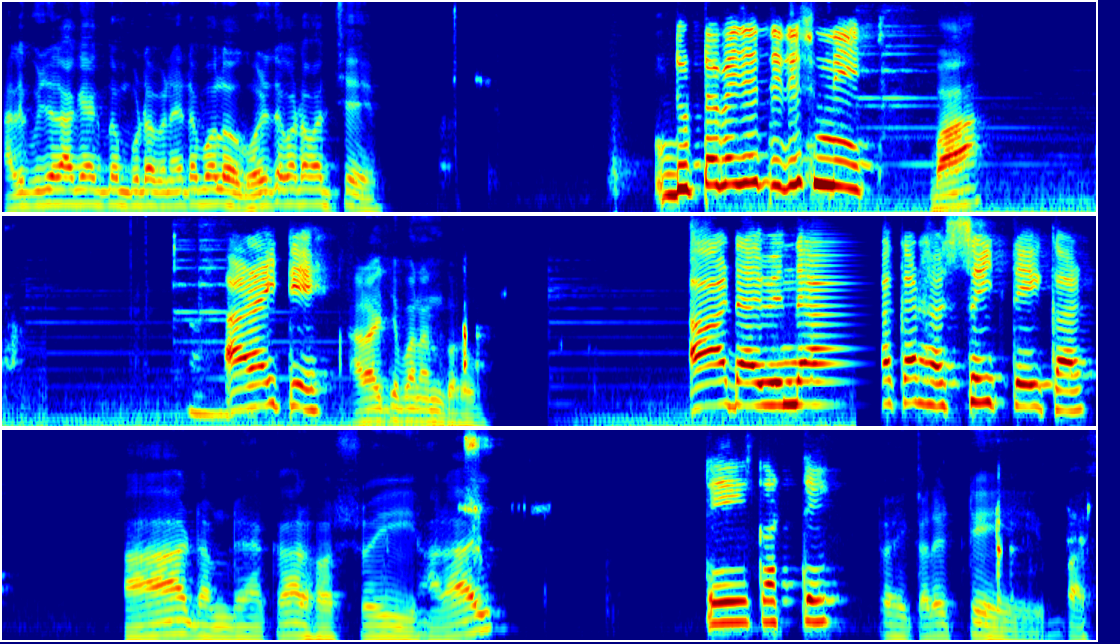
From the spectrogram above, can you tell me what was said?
কালী পুজোর আগে একদম ফুটাবে না এটা বলো ঘড়িতে কটা বাজছে? দুটো বেজে তিরিশ মিনিট। বা আড়াইটে। আড়াইটে বানান করো। আর ডাইবেন্দা আকার হস্যই টেকার। আর ডামডাকার হর্ষই আড়াই টেকারটে টয়কারে টে বাস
